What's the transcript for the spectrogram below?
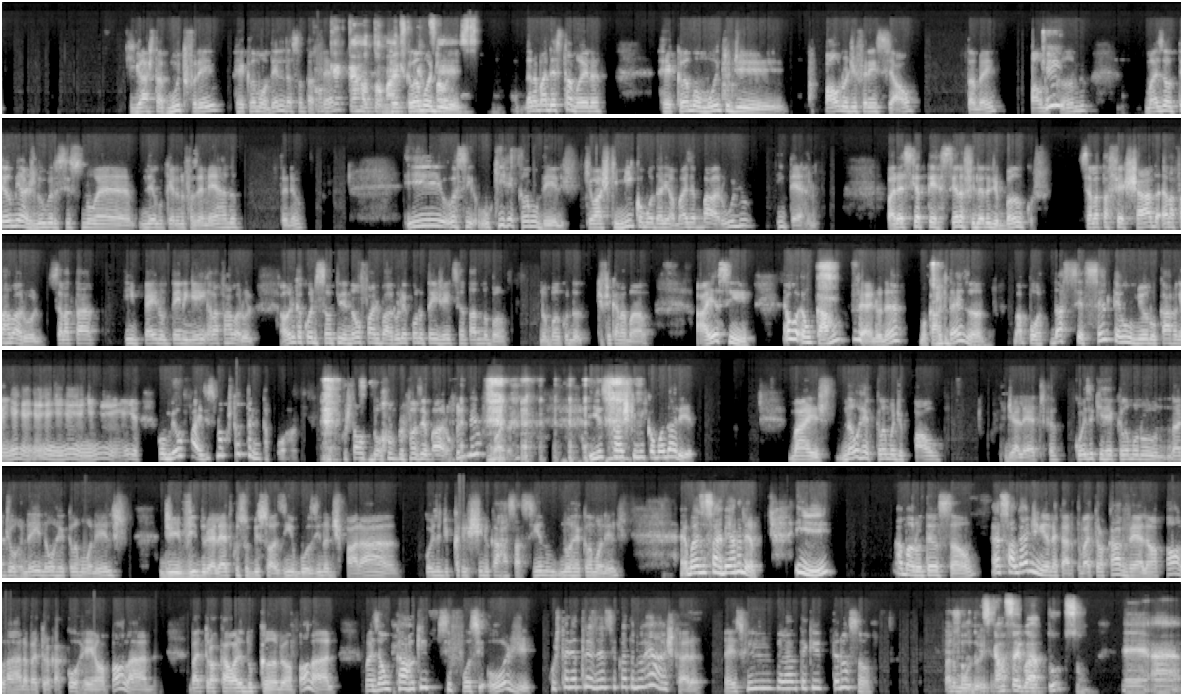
que gasta muito freio. Reclamam dele da Santa Fé. Qualquer carro automático. Reclamam de-. Era mais desse tamanho, né? Reclamam muito de pau no diferencial também, pau no Sim. câmbio. Mas eu tenho minhas dúvidas se isso não é nego querendo fazer merda, entendeu? E assim, o que reclamam deles, que eu acho que me incomodaria mais, é barulho interno. Parece que a terceira fileira de bancos, se ela tá fechada, ela faz barulho. Se ela tá em pé e não tem ninguém, ela faz barulho. A única condição que ele não faz barulho é quando tem gente sentada no banco, no banco do- que fica na mala. Aí, assim, é um, é um carro velho, né? Um carro de 10 anos. Mas, pô, dá 61 mil no carro. O meu faz isso, mas custou 30, porra. Custar o dobro pra fazer barulho, é meio foda. Né? Isso eu acho que me incomodaria. Mas não reclamo de pau de elétrica, coisa que reclamam no, na Journey, não reclamam neles, de vidro elétrico subir sozinho, buzina disparar, coisa de Cristino carro assassino, não reclamam neles. É mais essa merda mesmo. E a manutenção é salgadinha, né, cara? Tu vai trocar velha, é uma paulada, vai trocar correia, é uma paulada, vai trocar óleo do câmbio, é uma paulada. Mas é um carro que, se fosse hoje, custaria 350 mil reais, cara. É isso que a galera tem que ter noção. Tá no É aí. Esse carro foi igual a Tucson. É,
